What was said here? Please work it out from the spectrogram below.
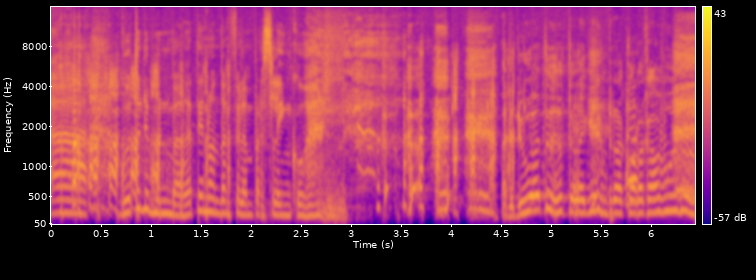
Ah, gue tuh demen banget ya nonton film perselingkuhan. Ada dua tuh, satu lagi yang drakor kamu tuh.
